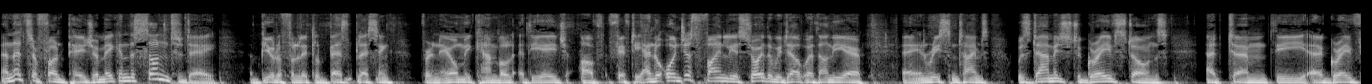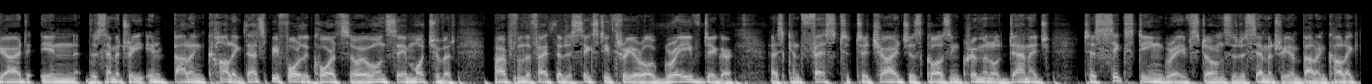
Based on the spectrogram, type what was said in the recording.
And that's a front page of making the sun today. A beautiful little best blessing for Naomi Campbell at the age of 50. And, oh, and just finally, a story that we dealt with on the air uh, in recent times was damage to gravestones at um, the uh, graveyard in the cemetery in Ballincollig. That's before the court, so I won't say much of it, apart from the fact that a 63 year old grave digger has confessed to charges causing criminal damage to 16 gravestones at a cemetery in Ballincollig.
